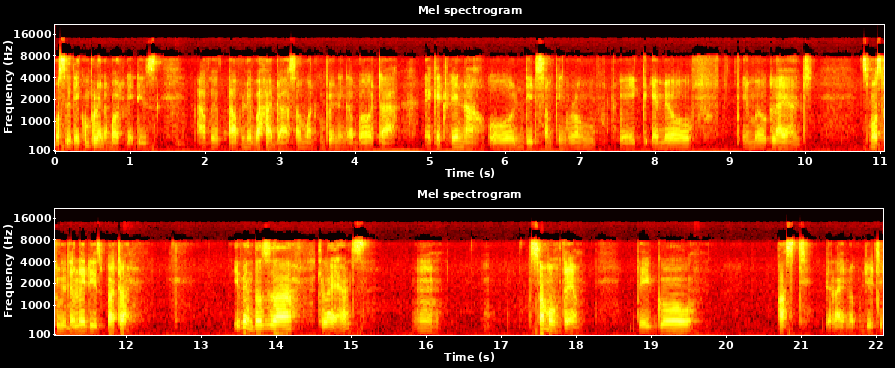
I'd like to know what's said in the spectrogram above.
mostly they complain about ladies. I've, I've never had uh, someone complaining about uh, like a trainer or did something wrong to a, a male a male client. It's mostly with the ladies, but uh, even those uh, clients, mm, some of them they go past the line of duty.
